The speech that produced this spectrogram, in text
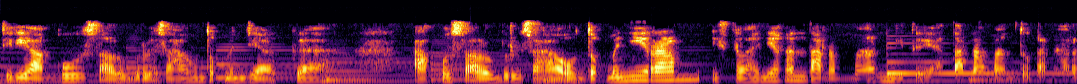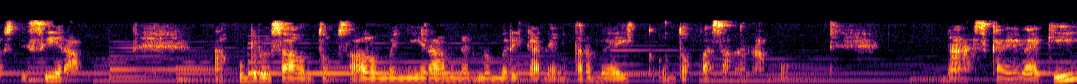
Jadi aku selalu berusaha untuk menjaga, aku selalu berusaha untuk menyiram, istilahnya kan tanaman gitu ya, tanaman tuh kan harus disiram. Aku berusaha untuk selalu menyiram dan memberikan yang terbaik untuk pasangan aku. Nah, sekali lagi,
